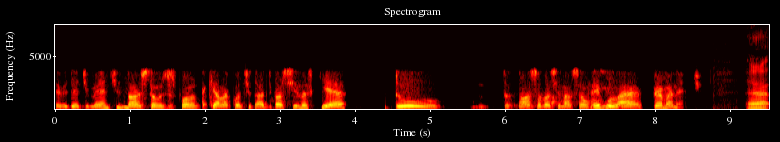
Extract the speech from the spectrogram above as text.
evidentemente, nós estamos dispondo daquela quantidade de vacinas que é do, do nossa vacinação regular permanente. É,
